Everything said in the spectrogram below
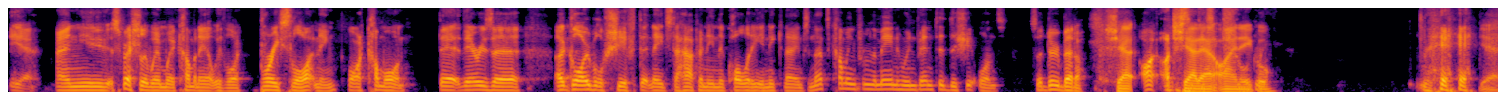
Yeah, and you, especially when we're coming out with like Breece Lightning, like, come on, there there is a a global shift that needs to happen in the quality of nicknames, and that's coming from the man who invented the shit ones. So do better. Shout, I, I shout out Iron Eagle. yeah.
